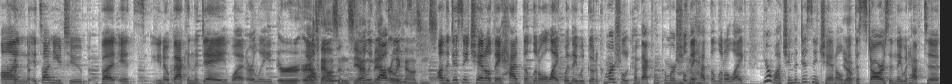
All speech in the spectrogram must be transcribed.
on, it's on YouTube, but it's you know back in the day, what early Er- er, thousands, yeah, early mid- early thousands. On the Disney Channel, they had the little like when they would go to commercial or come back from commercial, they had the little like you're watching the Disney Channel Mm-hmm. Yep. with the stars, and they would have to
